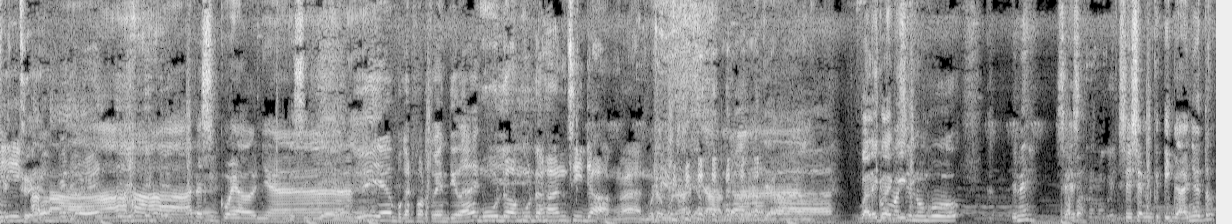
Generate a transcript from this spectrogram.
Ya. Ah, ada sequelnya. Ada sequelnya. Iya, bukan 420 lagi. Mudah-mudahan sih jangan Mudah-mudahan jangan. Jangan. Balik Gua lagi. masih nunggu ini ses- Apa? season ketiganya tuh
